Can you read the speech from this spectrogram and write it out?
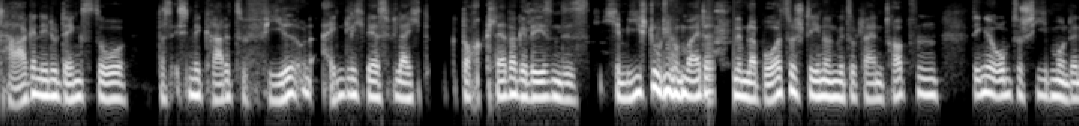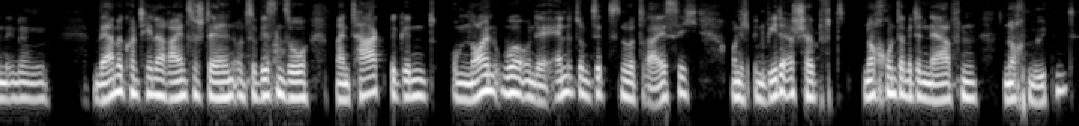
Tage, in denen du denkst, so, das ist mir gerade zu viel und eigentlich wäre es vielleicht doch clever gewesen, das Chemiestudium weiter im Labor zu stehen und mit so kleinen Tropfen Dinge rumzuschieben und dann in den Wärmecontainer reinzustellen und zu wissen, so, mein Tag beginnt um 9 Uhr und er endet um 17.30 Uhr und ich bin weder erschöpft, noch runter mit den Nerven, noch wütend?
